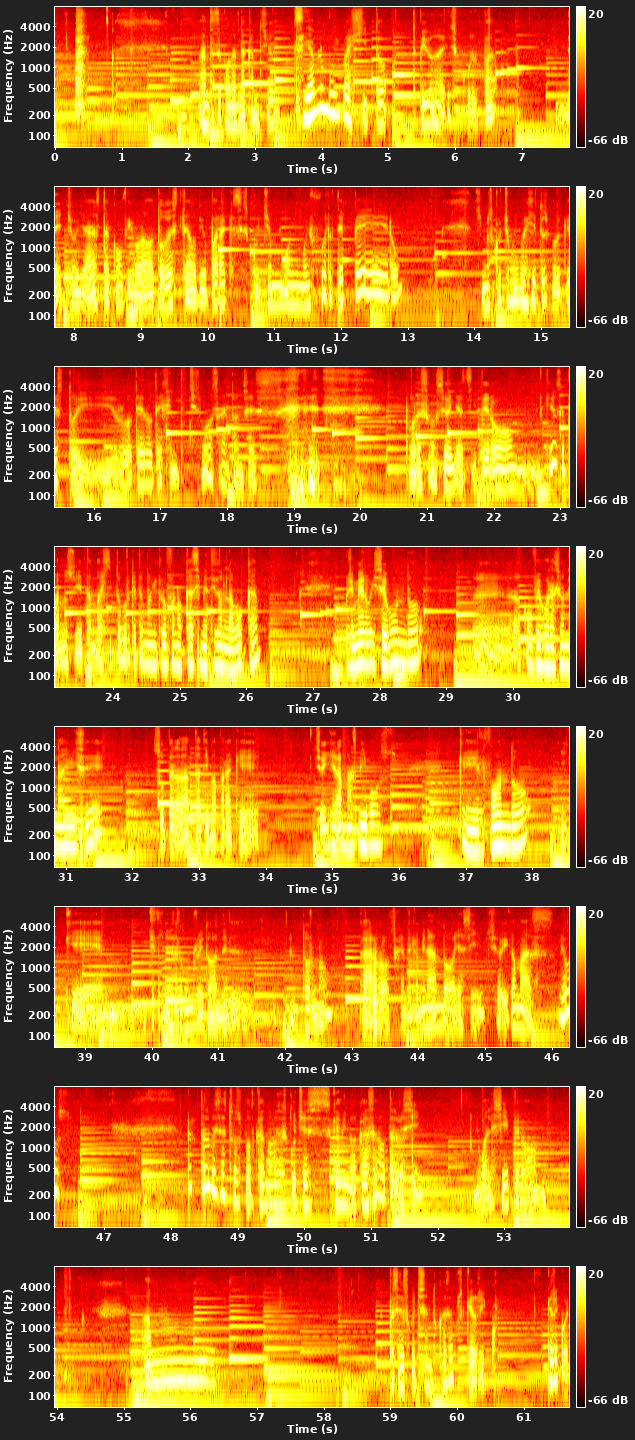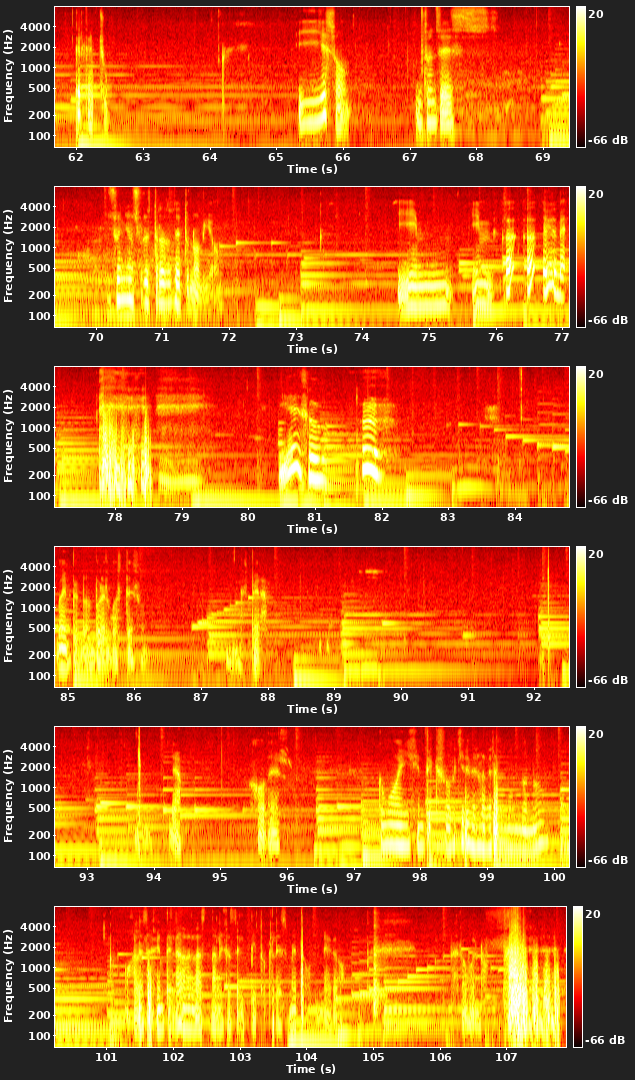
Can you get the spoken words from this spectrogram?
antes de poner la canción. Si hablo muy bajito, te pido una disculpa. De hecho, ya está configurado todo este audio para que se escuche muy, muy fuerte, pero si me escucho muy bajito es porque estoy rodeado de gente chismosa, entonces por eso se oye así. Pero mm, que yo sepa, no se oye tan bajito porque tengo el micrófono casi metido en la boca. Primero y segundo, eh, la configuración la hice súper adaptativa para que se oyera más mi voz que el fondo y que mm, si tienes algún ruido en el entorno, carros, gente caminando y así, se oiga más voz. Pero tal vez estos podcasts no los escuches camino a casa o tal vez sí, igual sí, pero... pues si lo escuchas en tu casa, pues qué rico. Qué rico, qué ricachú. Y eso. Entonces. Sueños frustrados de tu novio. Y. y ah, ah, ayúdame. y eso. Ay, perdón por el bostezo. Espera. Hay gente que solo quiere ver al mundo, ¿no? Ojalá esa gente le arda las nalgas del pito que les meta un negro. Pero bueno.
